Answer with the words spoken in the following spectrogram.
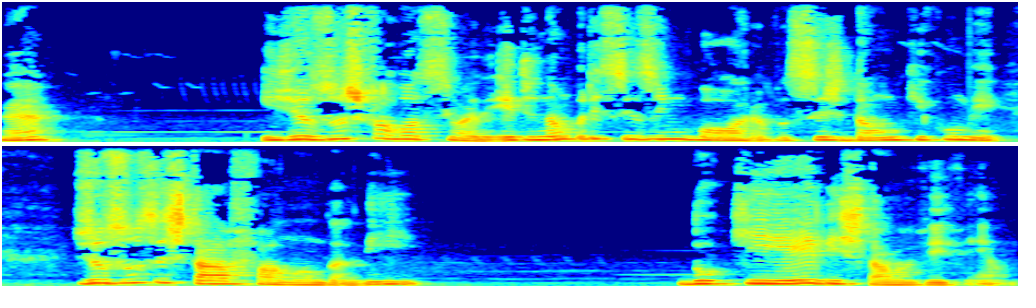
né? E Jesus falou assim: olha, eles não precisam ir embora, vocês dão o que comer. Jesus estava falando ali do que ele estava vivendo.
